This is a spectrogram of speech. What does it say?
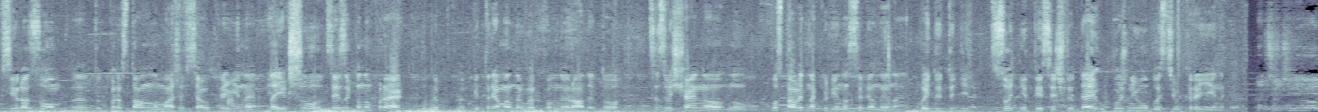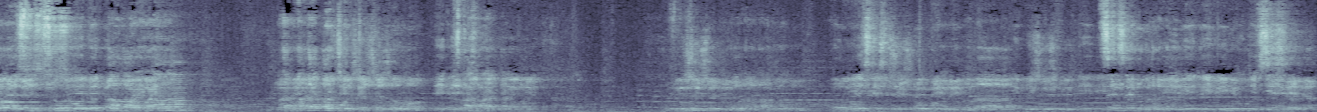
всі разом. Е, Тут представлена майже вся Україна. Та якщо цей законопроект буде підтриманий Верховною Радою, то це звичайно ну поставить на коліна селянина. Вийдуть тоді сотні тисяч людей у кожній області України Почему сегодня та война, нам и так очень тяжело. Я не знаю, как мы выжили на году. Но если чужой пример, да, и выжили и центр, и юг, и север,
